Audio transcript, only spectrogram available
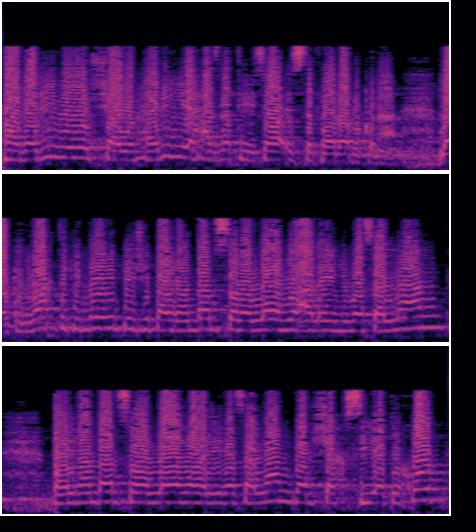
پدری و شوهری حضرت عیسی استفاده بکنه. لکن وقتی که می پیش پیغمبر صلی الله علیه و سلم پیغمبر صلی الله علیه و سلم در شخصیت خود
